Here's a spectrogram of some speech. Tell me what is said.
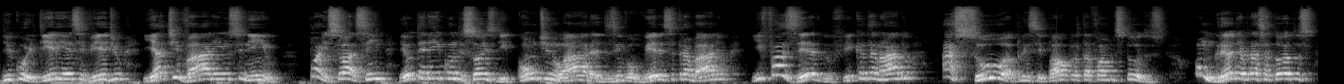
de curtirem esse vídeo e ativarem o sininho, pois só assim eu terei condições de continuar a desenvolver esse trabalho e fazer do Fica Antenado a sua principal plataforma de estudos. Um grande abraço a todos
